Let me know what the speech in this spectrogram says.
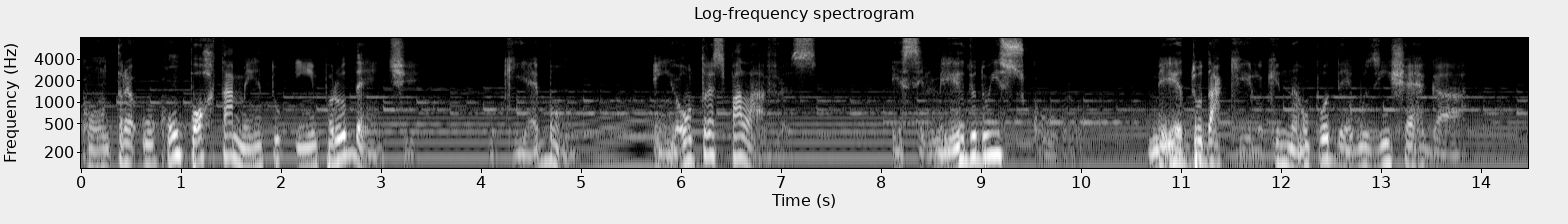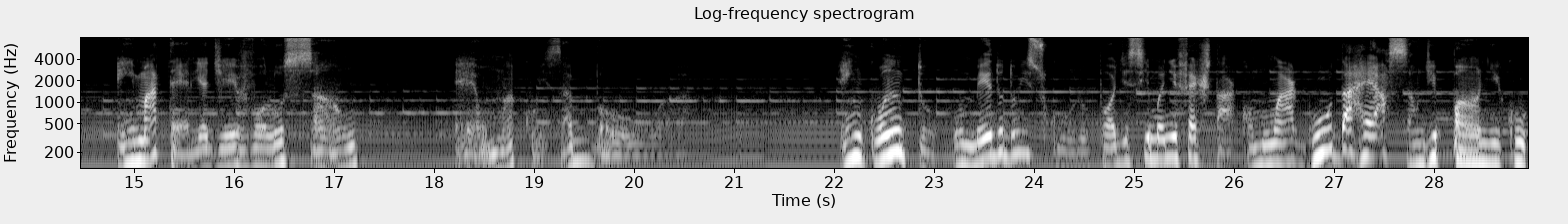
contra o comportamento imprudente, o que é bom. Em outras palavras, esse medo do escuro, medo daquilo que não podemos enxergar, em matéria de evolução, é uma coisa boa. Enquanto o medo do escuro pode se manifestar como uma aguda reação de pânico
